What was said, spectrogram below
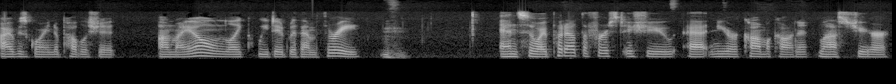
I was going to publish it on my own, like we did with M3. Mhm. And so I put out the first issue at New York Comic Con last year,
